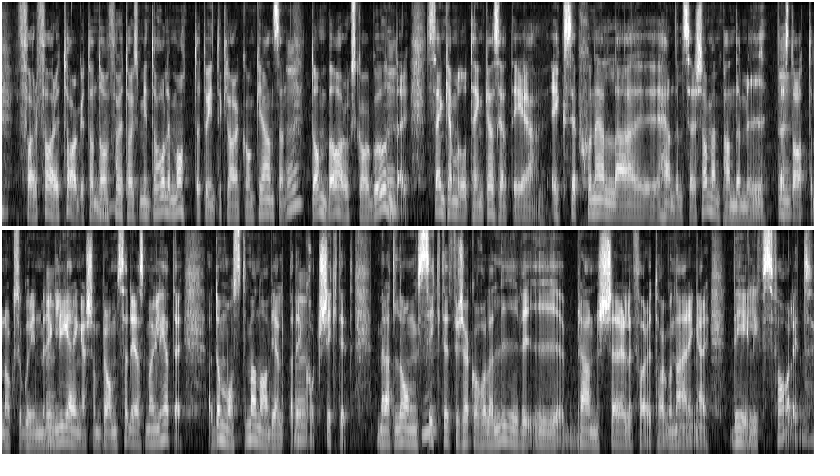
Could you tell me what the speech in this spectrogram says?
för företag. Utan de mm. företag som inte håller måttet och inte klarar konkurrensen, mm. de bör och ska gå under. Mm. Sen kan man då tänka sig att det är exceptionella eh, händelser som en pandemi, där mm. staten också går in med regleringar som bromsar deras möjligheter. Ja, då måste man avhjälpa det kortsiktigt. Men att långsiktigt försöka hålla liv i branscher eller företag och näringar, det är livsfarligt.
